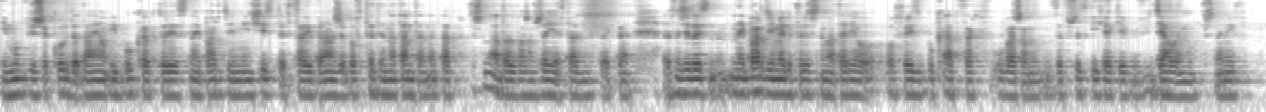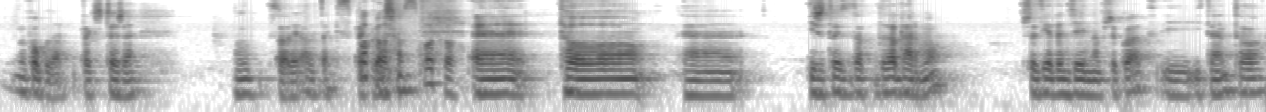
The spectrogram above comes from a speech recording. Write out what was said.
i mówisz, że kurde dają e-booka, który jest najbardziej mięsisty w całej branży, bo wtedy na tamten etap, też nadal uważam, że jest, ale nie tak ten, w sensie to jest najbardziej merytoryczny materiał o Facebook Adsach, uważam, ze wszystkich, jakie widziałem, przynajmniej w, no w ogóle, tak szczerze sorry, ale tak. Spoko, tak spoko. E, to e, i że to jest za, za, darmo przez jeden dzień na przykład i, i ten, to,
